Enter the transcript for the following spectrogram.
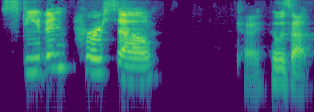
Stephen Perso. Okay. Who is that?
